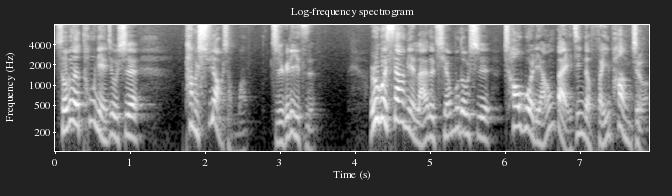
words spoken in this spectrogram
所谓的痛点就是他们需要什么。举个例子，如果下面来的全部都是超过两百斤的肥胖者，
